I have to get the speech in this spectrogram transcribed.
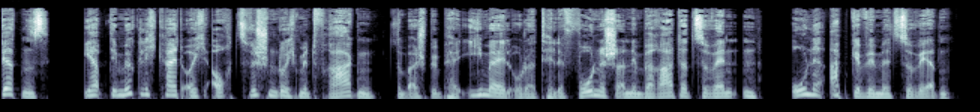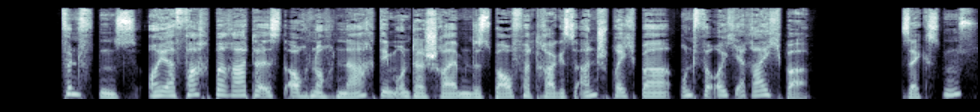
Viertens, Ihr habt die Möglichkeit, euch auch zwischendurch mit Fragen, zum Beispiel per E-Mail oder telefonisch an den Berater zu wenden, ohne abgewimmelt zu werden. Fünftens, euer Fachberater ist auch noch nach dem Unterschreiben des Bauvertrages ansprechbar und für euch erreichbar. Sechstens,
